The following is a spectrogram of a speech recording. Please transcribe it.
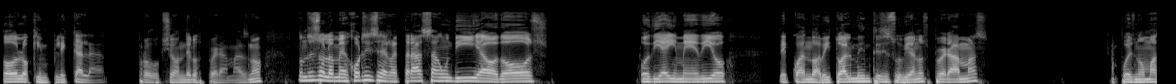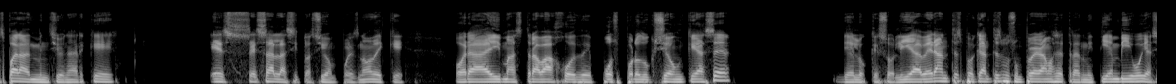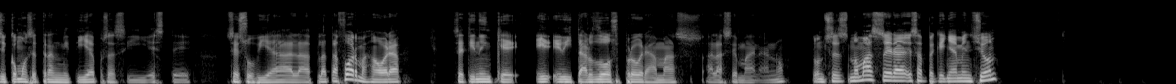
todo lo que implica la producción de los programas, ¿no? Entonces a lo mejor si se retrasa un día o dos o día y medio de cuando habitualmente se subían los programas, pues nomás para mencionar que es esa la situación, pues, ¿no? De que ahora hay más trabajo de postproducción que hacer de lo que solía haber antes, porque antes pues un programa se transmitía en vivo y así como se transmitía, pues así este se subía a la plataforma. Ahora se tienen que e- editar dos programas a la semana, ¿no? Entonces, nomás era esa pequeña mención.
